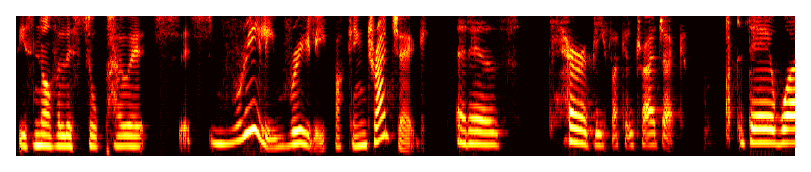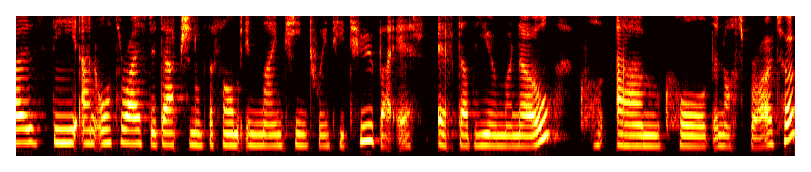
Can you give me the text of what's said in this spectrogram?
these novelists or poets. It's really, really fucking tragic. It is terribly fucking tragic. There was the unauthorized adaptation of the film in 1922 by F.W. Murnau um, called Nosferatu.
